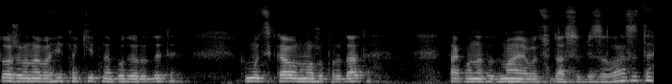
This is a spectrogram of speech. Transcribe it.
Теж вона вагітна, кіт не буде родити. Кому цікаво, можу продати. Так вона тут має от сюди собі залазити.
